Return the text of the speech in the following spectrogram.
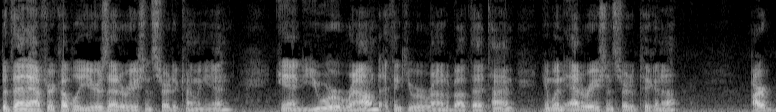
But then after a couple of years, adoration started coming in, and you were around. I think you were around about that time. And when adoration started picking up, our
